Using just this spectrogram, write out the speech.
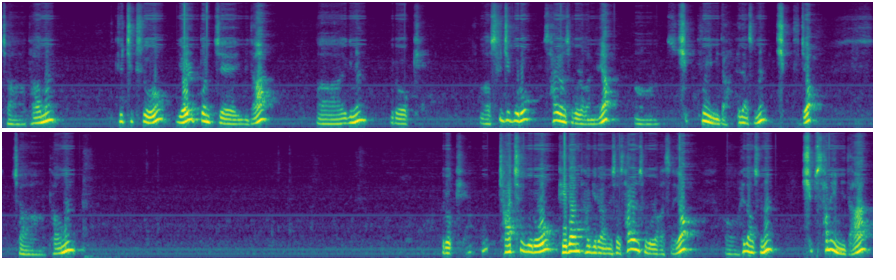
자, 다음은 규칙수 열 번째입니다. 어, 여기는 이렇게 어, 수직으로 4연속 올라갔네요. 어, 19입니다. 해당 수는 19죠. 자, 다음은 이렇게 좌측으로 계단 타기를 하면서 4연속 올라갔어요. 어, 해당 수는 13입니다.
